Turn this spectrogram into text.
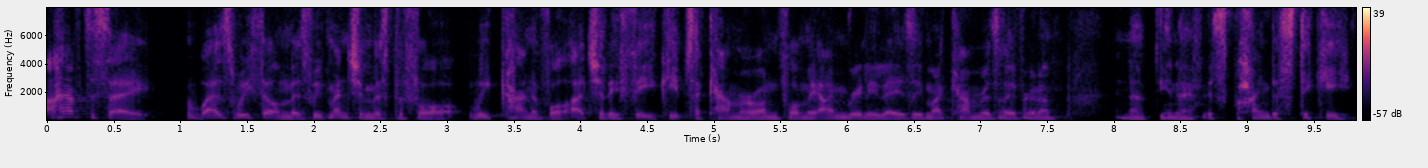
I have to say, as we film this, we've mentioned this before. We kind of well, actually, Fee keeps a camera on for me. I'm really lazy. My camera's over in a, in a, you know, it's behind a sticky.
